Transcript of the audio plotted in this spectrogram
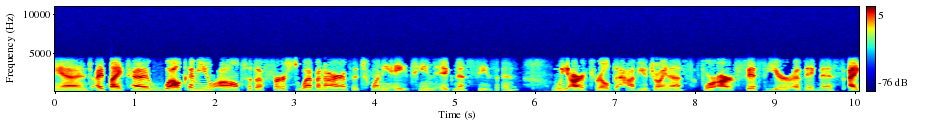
And I'd like to welcome you all to the first webinar of the 2018 IGNIS season. We are thrilled to have you join us for our fifth year of IGNIS. I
